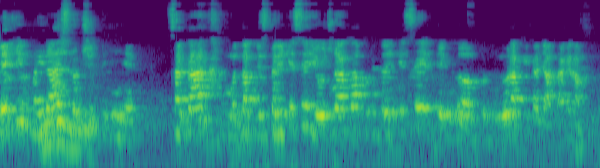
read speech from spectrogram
लेकिन महिलाएँ सुरक्षित नहीं है। सरकार मतलब जिस तरीके से योजना का पूरी तरीके से एक ब्यौरा पीटा जाता है अगर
